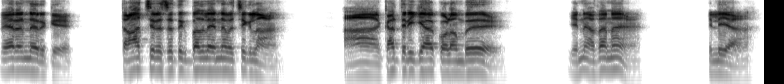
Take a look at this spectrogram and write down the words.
வேற என்ன இருக்கு? திராட்சரசத்துக்கு பதிலாக என்ன வச்சுக்கலாம்? ஆ கத்திரிக்காய் குழம்பு. என்ன அதானே? இல்லையா?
